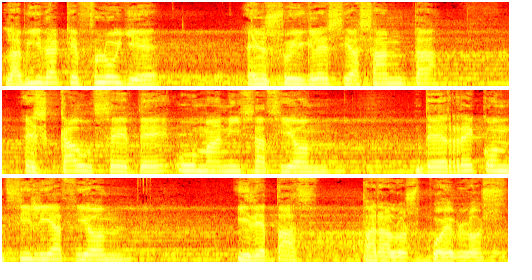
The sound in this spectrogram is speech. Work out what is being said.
la vida que fluye en su Iglesia Santa, es cauce de humanización, de reconciliación y de paz para los pueblos.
